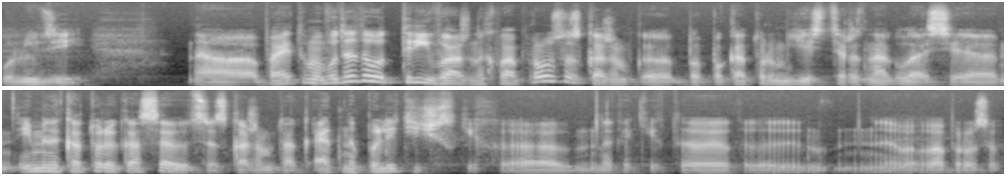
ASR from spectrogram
у людей. А, поэтому вот это вот три важных вопроса, скажем, по которым есть разногласия, именно которые касаются, скажем так, этнополитических э, каких-то вопросов,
